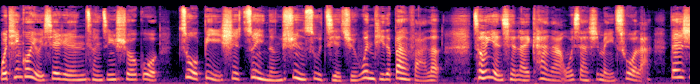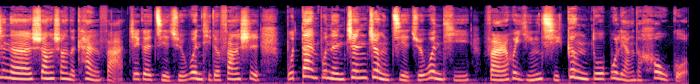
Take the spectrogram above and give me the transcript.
我听过有一些人曾经说过，作弊是最能迅速解决问题的办法了。从眼前来看啊，我想是没错啦。但是呢，双双的看法，这个解决问题的方式，不但不能真正解决问题，反而会引起更多不良的后果。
